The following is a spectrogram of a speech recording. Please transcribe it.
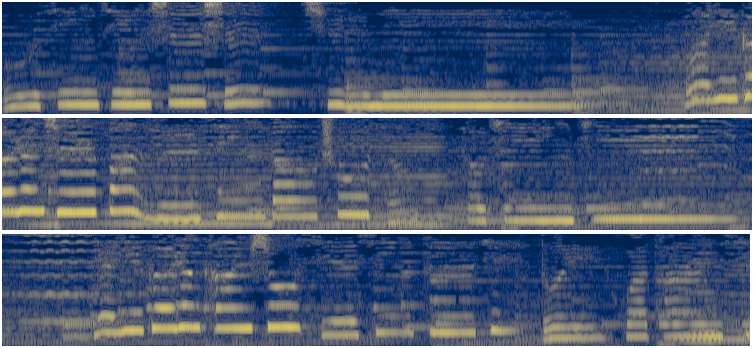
不仅仅是失去你。不停停，也一个人看书。写信，自己对话，叹息。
